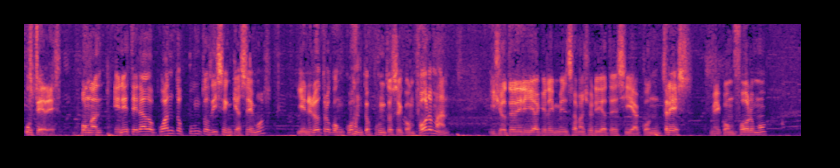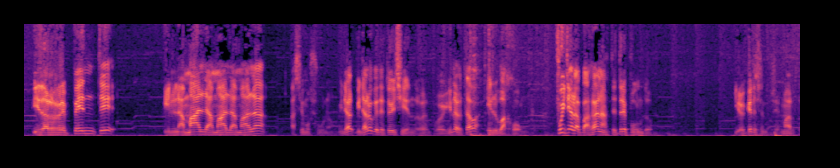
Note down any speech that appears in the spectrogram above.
Ustedes pongan en este lado cuántos puntos dicen que hacemos y en el otro con cuántos puntos se conforman. Y yo te diría que la inmensa mayoría te decía, con tres me conformo y de repente en la mala, mala, mala hacemos uno. Mirá, lo que te estoy diciendo, ¿eh? porque claro, estaba el bajón. Fuiste a La Paz, ganaste tres puntos. Y hoy querés entusiasmarte.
